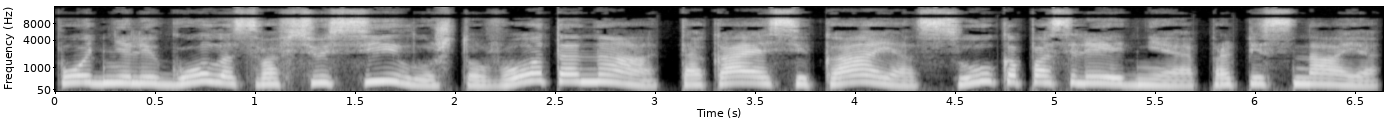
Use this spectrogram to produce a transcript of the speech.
подняли голос во всю силу, что вот она, такая-сякая, сука последняя, прописная,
